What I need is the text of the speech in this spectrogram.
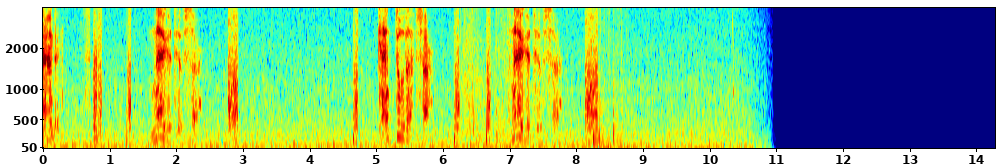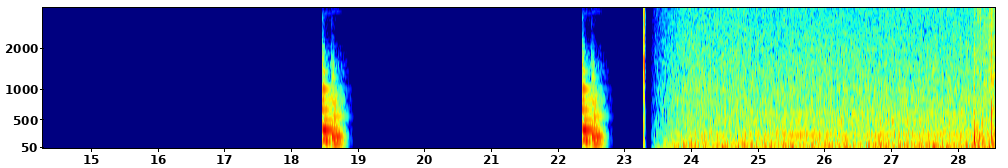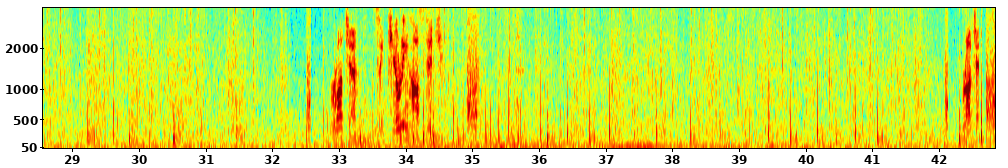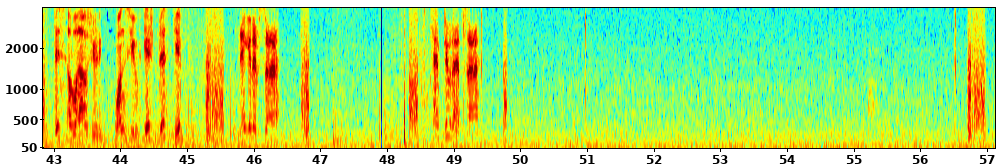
Outstanding. Negative, sir. Can't do that, sir. Negative, sir. Roger. Securing hostage. Roger. This allows you to... Once you've issued this, give... Negative, sir. Can't do that, sir.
